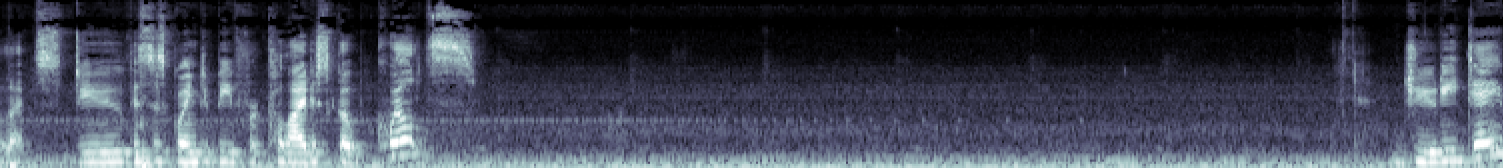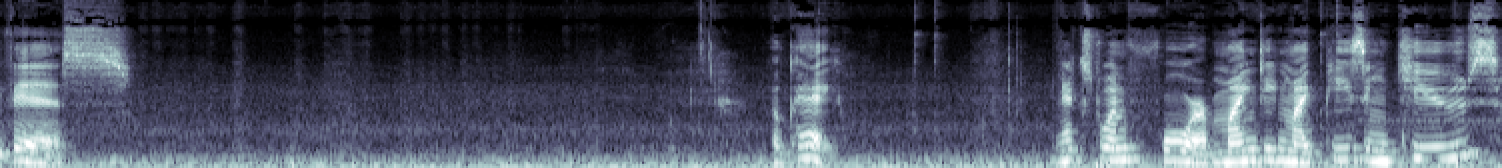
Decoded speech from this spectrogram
let's do, this is going to be for Kaleidoscope Quilts. Judy Davis. Okay. Next one for Minding My P's and Q's.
